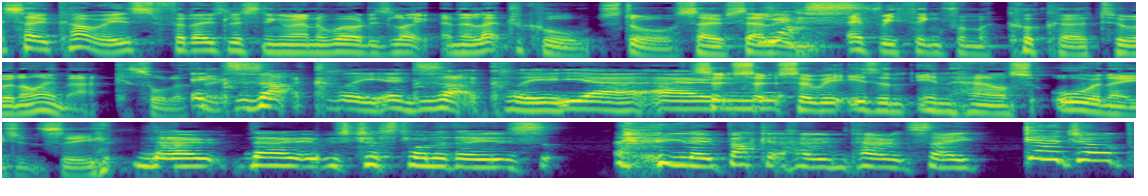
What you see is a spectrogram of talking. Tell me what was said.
so Currys, for those listening around the world, is like an electrical store. So selling yes. everything from a cooker to an iMac sort of thing. Exactly, exactly. Yeah. Um, so, so, so it isn't in-house or an agency. No, no. It was just one of those. You know, back at home, parents say, "Get a job."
